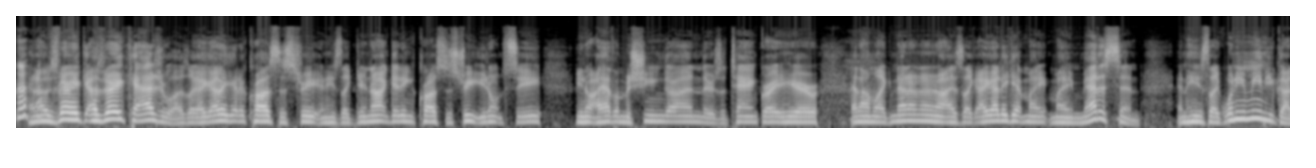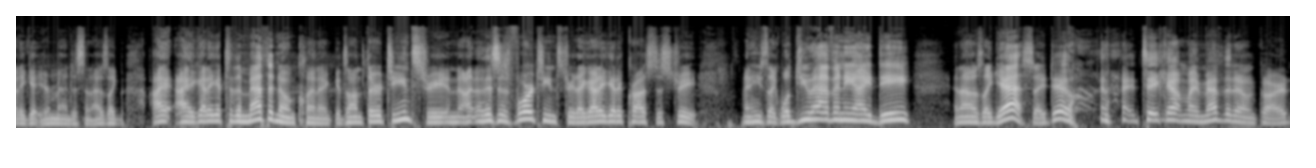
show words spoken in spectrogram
and I was very I was very casual. I was like, I gotta get across the street, and he's like, You're not getting across the street. You don't see, you know, I have a machine gun. There's a tank right here, and I'm like, No, no, no, no. I was like, I gotta get my my medicine. And he's like, "What do you mean you got to get your medicine?" I was like, "I, I got to get to the methadone clinic. It's on 13th Street, and I, this is 14th Street. I got to get across the street." And he's like, "Well, do you have any ID?" And I was like, "Yes, I do." and I take out my methadone card,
